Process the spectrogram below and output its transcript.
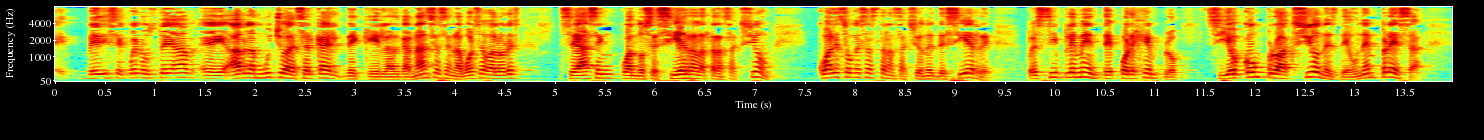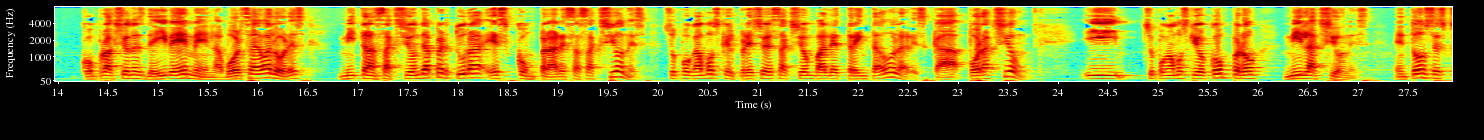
Eh, me dice, bueno, usted eh, habla mucho acerca de, que las ganancias en la bolsa de valores se hacen cuando se cierra la transacción. ¿Cuáles son esas transacciones de cierre? Pues simplemente, por ejemplo, si yo compro acciones de una empresa, compro acciones de IBM en la bolsa de valores, mi transacción de apertura es comprar esas acciones. Supongamos que el precio de esa acción vale 30 dólares por acción. Y supongamos que yo compro mil acciones. Entonces,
